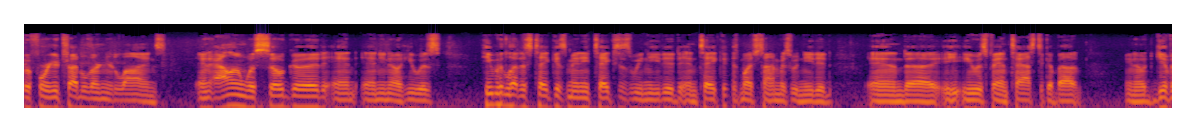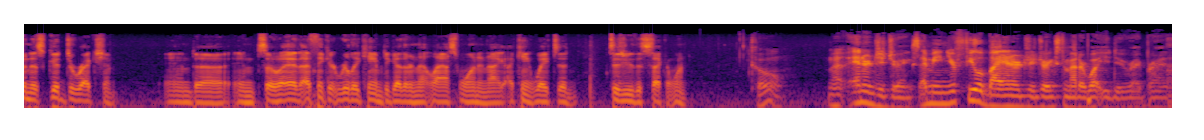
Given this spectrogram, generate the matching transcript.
before you try to learn your lines. And alan was so good and and you know he was he would let us take as many takes as we needed and take as much time as we needed. And uh, he, he was fantastic about you know giving us good direction. And uh, and so and I think it really came together in that last one and I, I can't wait to to do the second one. Cool. Uh, energy drinks. I mean, you're fueled by energy drinks no matter what you do, right, Brian?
